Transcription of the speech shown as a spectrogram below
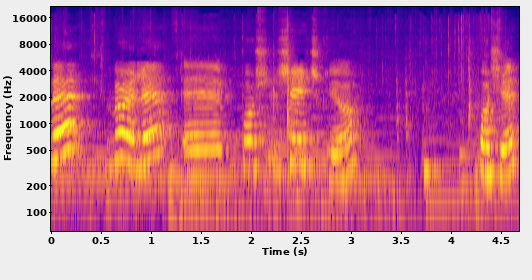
Ve böyle e, poş- şey çıkıyor. Poşet.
